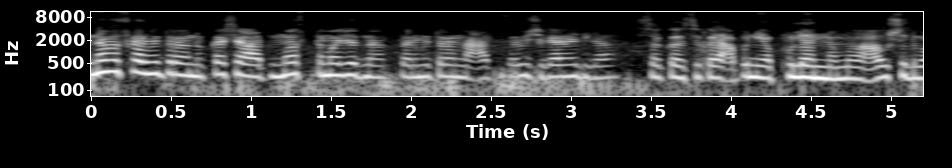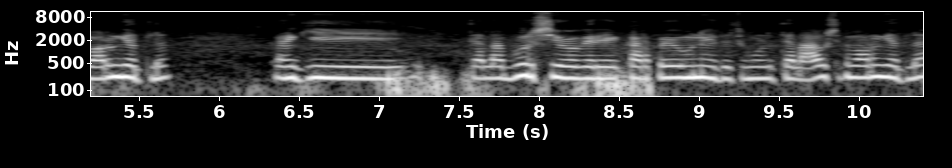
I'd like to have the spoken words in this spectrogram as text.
नमस्कार मित्रांनो कशा आहात? मस्त मजेत ना? तर मित्रांनो आजचा विषय काय माहिती का? सकाळ सकाळी आपण या फुलांना मग औषध मारून घेतलं. कारण की त्याला बुरशी वगैरे कारप येऊ नये त्याच्यामुळे त्याला औषध मारून घेतलं.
